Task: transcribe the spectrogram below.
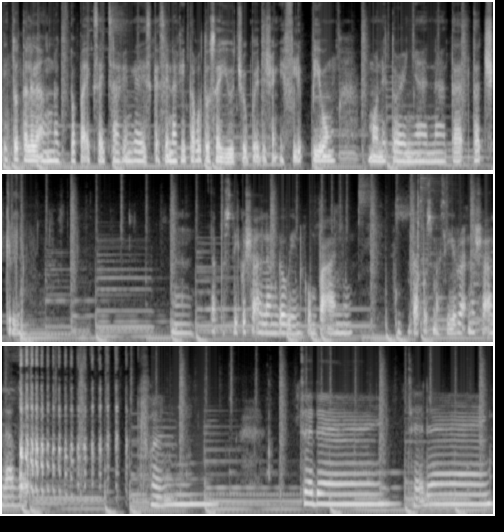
ito talaga ang nagpapa-excite sa akin guys kasi nakita ko to sa YouTube pwede siyang i-flip yung monitor niya na ta- touchscreen hmm. tapos di ko siya alam gawin kung paano tapos masira na siya I love it Fun. Tadang! Tadang!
